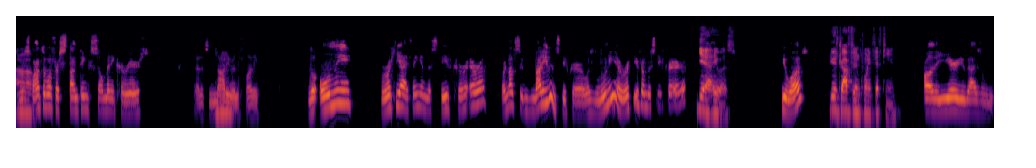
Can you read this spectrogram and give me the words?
don't know. responsible for stunting so many careers that it's not Mhm. even funny. The only rookie I think in the Steve Kerr era, or not not even Steve Kerr era, was Looney a rookie from the Steve Kerr era? Yeah, he was. He was. He was drafted in 2015. Oh, the year you guys. And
